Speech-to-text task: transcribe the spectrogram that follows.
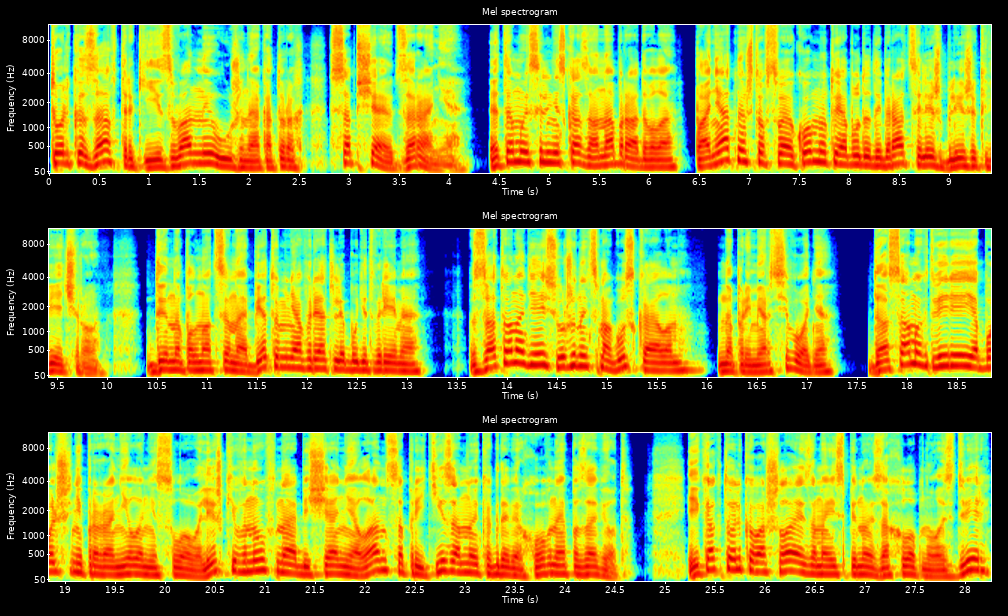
Только завтраки и званые ужины, о которых сообщают заранее». Эта мысль несказанно обрадовала. Понятно, что в свою комнату я буду добираться лишь ближе к вечеру. Да и на полноценный обед у меня вряд ли будет время. Зато, надеюсь, ужинать смогу с Кайлом. Например, сегодня. До самых дверей я больше не проронила ни слова, лишь кивнув на обещание Ланса прийти за мной, когда Верховная позовет. И как только вошла и за моей спиной захлопнулась дверь,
